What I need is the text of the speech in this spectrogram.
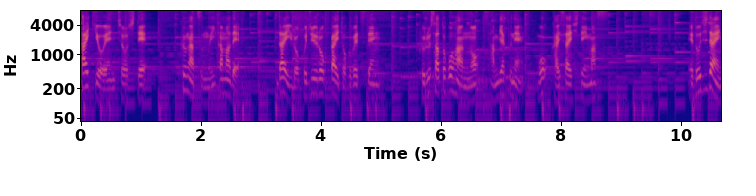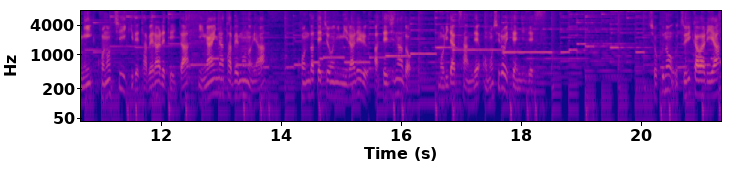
会期を延長して9月6日まで第66回特別展ふるさとごはんの300年を開催しています。江戸時代にこの地域で食べられていた意外な食べ物や献立帳に見られる当て字など盛りだくさんで面白い展示です。食の移り変わりや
